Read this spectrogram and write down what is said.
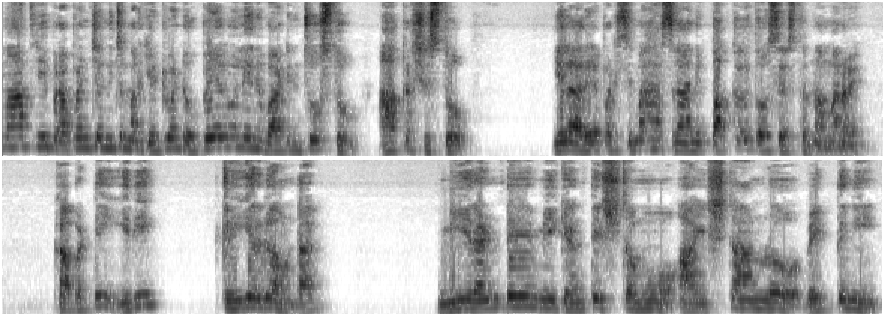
మాత్రం ఈ ప్రపంచం నుంచి మనకి ఎటువంటి ఉపయోగం లేని వాటిని చూస్తూ ఆకర్షిస్తూ ఇలా రేపటి సింహాసనాన్ని పక్కకు తోసేస్తున్నాం మనమే. కాబట్టి ఇది క్లియర్గా ఉండాలి. మీరంటే మీకు ఎంత ఇష్టమో ఆ ఇష్టంలో వ్యక్తిని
